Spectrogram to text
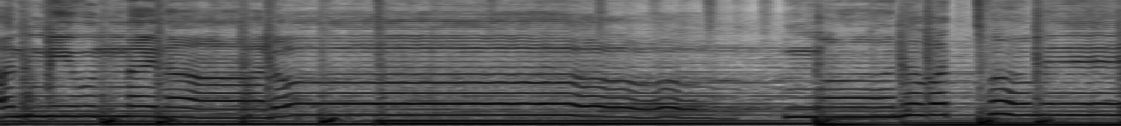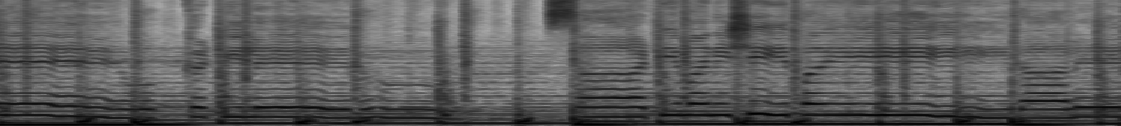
అన్ని ఉన్నాయి నాలో. మానవత్వమే ఒక్కటి లేదు. సాటి మనిషిపై దాలే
